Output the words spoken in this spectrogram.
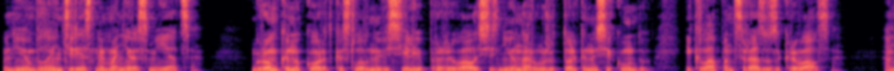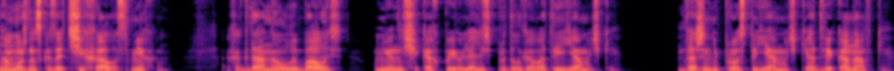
У нее была интересная манера смеяться. Громко, но коротко, словно веселье прорывалось из нее наружу только на секунду, и клапан сразу закрывался. Она, можно сказать, чихала смехом. А когда она улыбалась, у нее на щеках появлялись продолговатые ямочки. Даже не просто ямочки, а две канавки.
